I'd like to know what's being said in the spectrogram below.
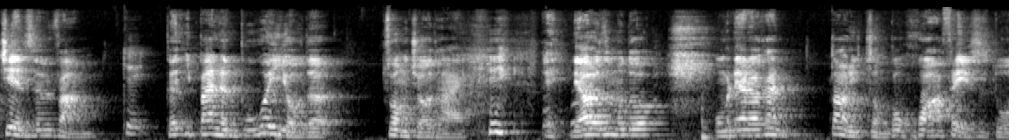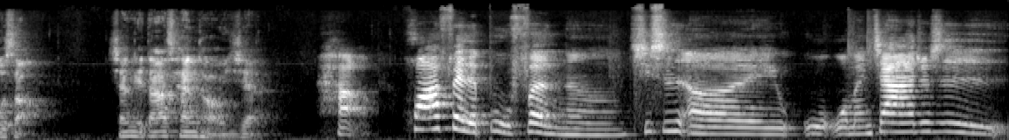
健身房，对，跟一般人不会有的撞球台。哎，聊了这么多，我们聊聊看到底总共花费是多少，想给大家参考一下。好，花费的部分呢，其实呃，我我们家就是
